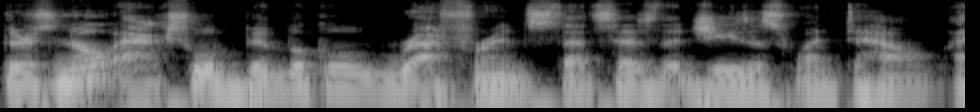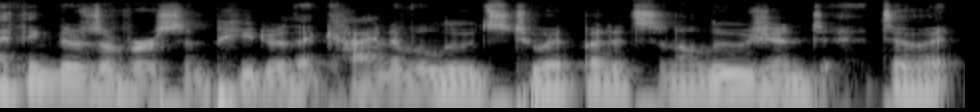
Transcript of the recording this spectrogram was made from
there's no actual biblical reference that says that Jesus went to hell. I think there's a verse in Peter that kind of alludes to it, but it's an allusion to, to it,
